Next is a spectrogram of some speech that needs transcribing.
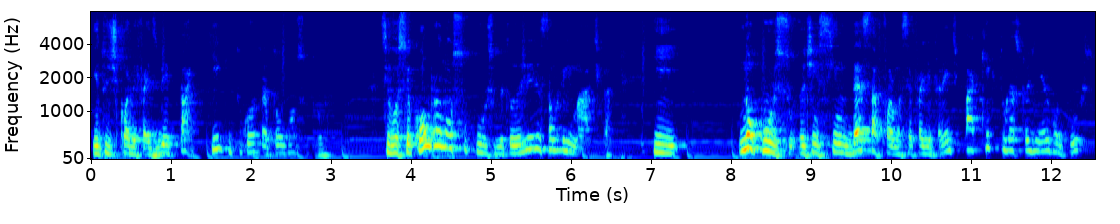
e tu discorda e faz B, para que que tu contratou um consultor? Se você compra o nosso curso, Metodologia de Gestão Pragmática, e no curso eu te ensino dessa forma, você faz diferente, para que, que tu gastou dinheiro com o curso?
